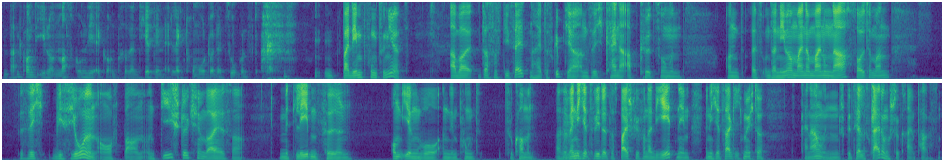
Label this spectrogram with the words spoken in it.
Und dann kommt Elon Musk um die Ecke und präsentiert den Elektromotor der Zukunft. bei dem funktioniert. Aber das ist die Seltenheit. Es gibt ja an sich keine Abkürzungen. Und als Unternehmer meiner Meinung nach sollte man sich Visionen aufbauen und die stückchenweise mit Leben füllen, um irgendwo an den Punkt zu kommen. Also wenn ich jetzt wieder das Beispiel von der Diät nehme, wenn ich jetzt sage, ich möchte, keine Ahnung, in ein spezielles Kleidungsstück reinpassen,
